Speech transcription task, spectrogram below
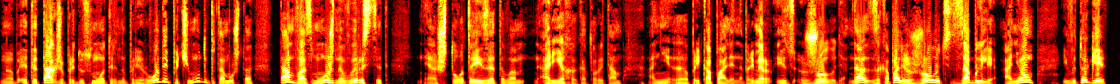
Это также предусмотрено природой. Почему? Да потому что там, возможно, вырастет э, что-то из этого ореха, который там они э, прикопали. Например, из желудя. Да, закопали желудь, забыли о нем, и в итоге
